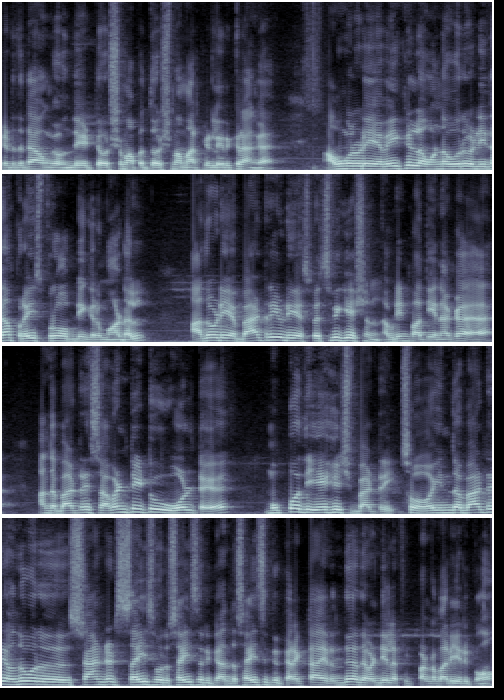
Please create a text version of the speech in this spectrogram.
கிட்டத்தட்ட அவங்க வந்து எட்டு வருஷமாக பத்து வருஷமாக மார்க்கெட்டில் இருக்கிறாங்க. அவங்களுடைய வெஹிக்கிளில் ஒன்ற ஒரு வண்டி தான் ப்ரைஸ் ப்ரோ அப்படிங்கிற மாடல் அதோடைய பேட்டரியுடைய ஸ்பெசிஃபிகேஷன் அப்படின்னு பார்த்தீங்கன்னாக்கா அந்த பேட்டரி செவன்ட்டி டூ வோல்ட்டு முப்பது ஏஹெச் பேட்டரி. ஸோ இந்த பேட்டரி வந்து ஒரு ஸ்டாண்டர்ட் சைஸ் ஒரு சைஸ் இருக்குது அந்த சைஸுக்கு கரெக்டாக இருந்து அதை வண்டியில் ஃபிட் பண்ணுற மாதிரி இருக்கும்.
